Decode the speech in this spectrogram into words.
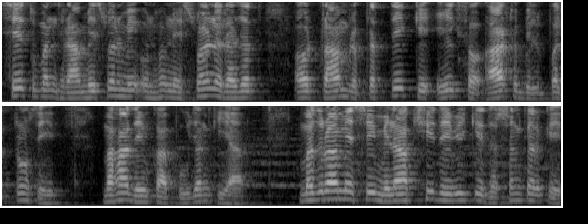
सेतुबंध रामेश्वर में उन्होंने स्वर्ण रजत और ताम्र प्रत्येक के 108 बिलपत्रों से महादेव का पूजन किया। मदुरा में श्री मीनाक्षी देवी के दर्शन करके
